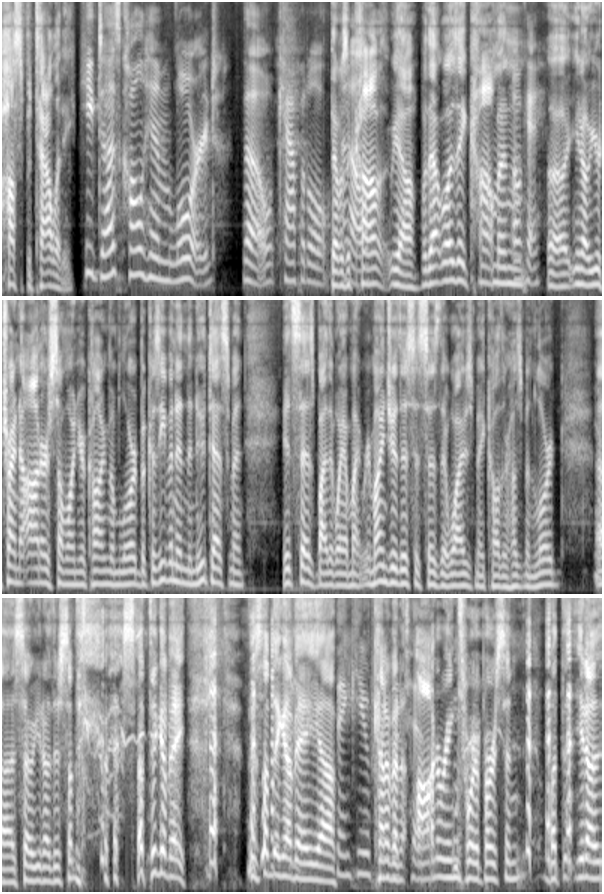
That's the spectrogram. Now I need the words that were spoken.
hospitality. He does call him Lord, though, capital. That was a L. common, yeah, but that was a common. Okay. Uh, you know, you're trying to honor someone, you're calling them Lord, because even in the New Testament, it says, by the way, I might remind you of this. It says their wives may call their husband Lord. Uh, so you know, there's something, something of a, there's something of a uh, Thank you. Kind of an tip. honoring toward a person, but the, you know,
